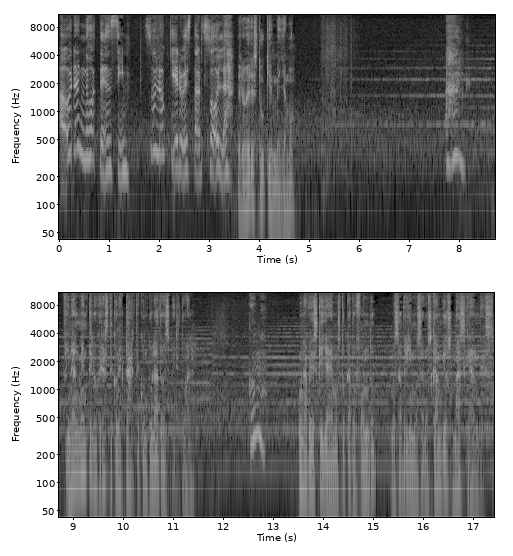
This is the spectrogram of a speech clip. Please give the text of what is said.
Ahora no, Tenzin. Solo quiero estar sola. Pero eres tú quien me llamó. Ang, Finalmente lograste conectarte con tu lado espiritual. ¿cómo? Una vez que ya hemos tocado fondo, nos abrimos a los cambios más grandes.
